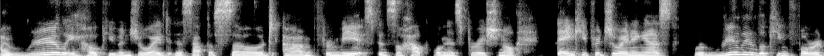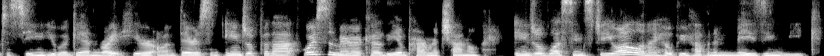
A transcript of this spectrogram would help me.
I really hope you enjoyed this episode. Um, for me, it's been so helpful and inspirational. Thank you for joining us. We're really looking forward to seeing you again right here on There's an Angel for That, Voice America, the Empowerment Channel. Angel blessings to you all, and I hope you have an amazing week.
